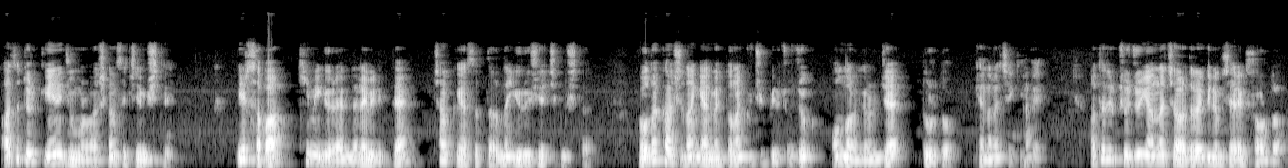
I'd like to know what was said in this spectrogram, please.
Atatürk yeni cumhurbaşkanı seçilmişti. Bir sabah kimi görevlilere birlikte Çankaya sırtlarında yürüyüşe çıkmıştı. Yolda karşıdan gelmekte olan küçük bir çocuk onları görünce durdu, kenara çekildi. Atatürk çocuğu yanına çağırdı ve gülümseyerek sordu.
